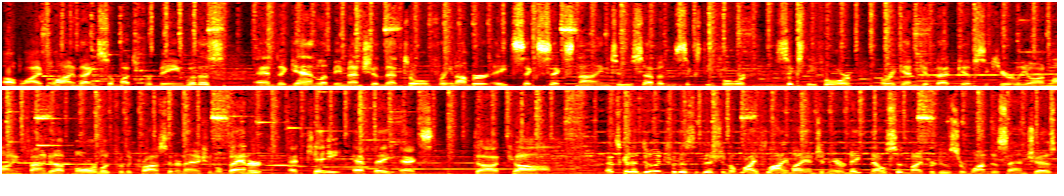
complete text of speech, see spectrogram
of Lifeline. Thanks so much for being with us. And again, let me mention that toll free number 866 927 6464. Or again, give that gift securely online. Find out more. Look for the Cross International banner at kfax.com. That's going to do it for this edition of Lifeline. My engineer, Nate Nelson, my producer, Wanda Sanchez.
